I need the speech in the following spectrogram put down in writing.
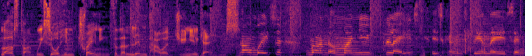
Last time we saw him training for the Limb Power Junior Games. Can't wait to run on my new blade. It's going to be amazing.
